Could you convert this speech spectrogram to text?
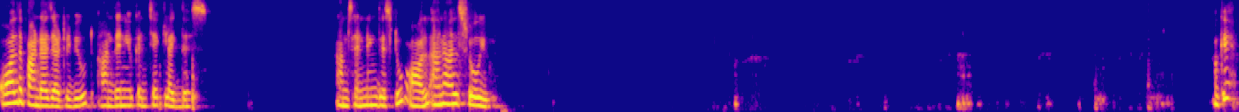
all the pandas attribute and then you can check like this. I'm sending this to all and I'll show you. Okay.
